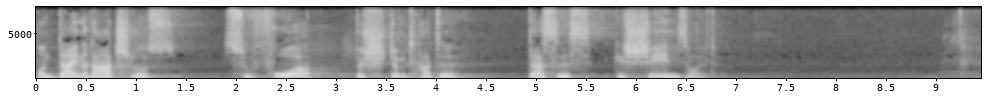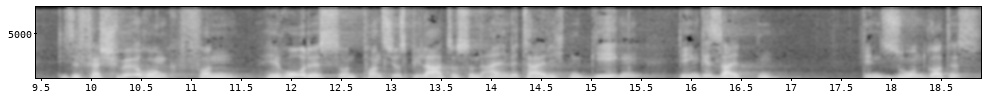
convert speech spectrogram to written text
und dein Ratschluss zuvor bestimmt hatte, dass es geschehen sollte. Diese Verschwörung von Herodes und Pontius Pilatus und allen Beteiligten gegen den Gesalbten, den Sohn Gottes,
